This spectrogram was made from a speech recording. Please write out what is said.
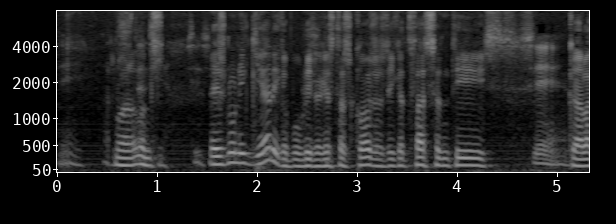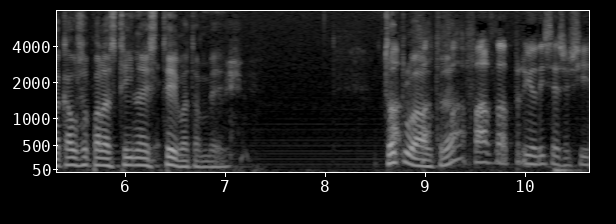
sí. Bueno, doncs, sí, sí. és l'únic diari que publica aquestes coses i que et fa sentir sí. que la causa palestina és teva també. Tot Fa- l'altre... Fa, fa, falta periodistes així,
